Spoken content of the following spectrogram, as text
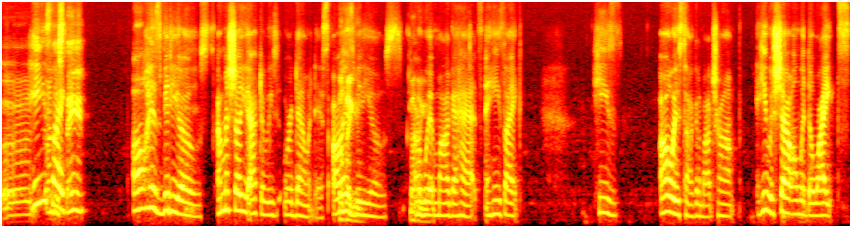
uh, He's like- All his videos, I'm gonna show you after we, we're done with this. All Oh, his videos Oh, are with MAGA hats, and he's like, he's always talking about Trump. He was shouting with the whites,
